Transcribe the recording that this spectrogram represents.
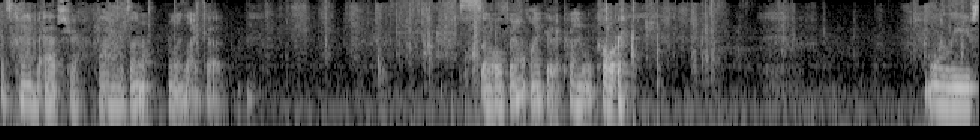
That's kind of abstract flowers. I don't really like that. So if I don't like it, I probably won't color. More leaves.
